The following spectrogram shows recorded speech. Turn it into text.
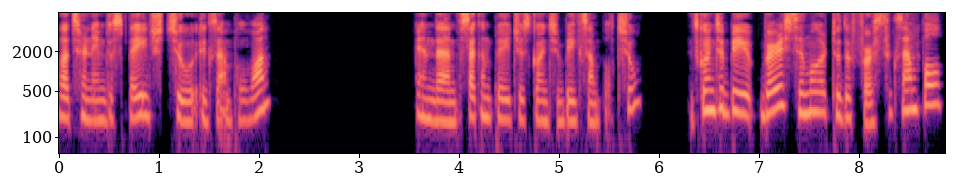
Let's rename this page to example one. And then the second page is going to be example two. It's going to be very similar to the first example.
